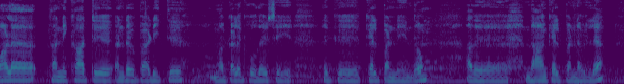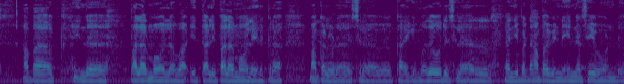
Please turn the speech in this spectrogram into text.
மழை தண்ணி காற்று அண்டு அடித்து மக்களுக்கு உதவி செய்யறதுக்கு ஹெல்ப் பண்ணியிருந்தோம். அது நான் ஹெல்ப் பண்ணவில்லை. அப்போ இந்த பலர்மோவில் இத்தாலி பலர்மோவில் இருக்கிற மக்களோட சில கதைக்கும் போது ஒரு சிலர் கஞ்சிப்பட்டான் அப்போ இன்னும் என்ன செய்வோண்டு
